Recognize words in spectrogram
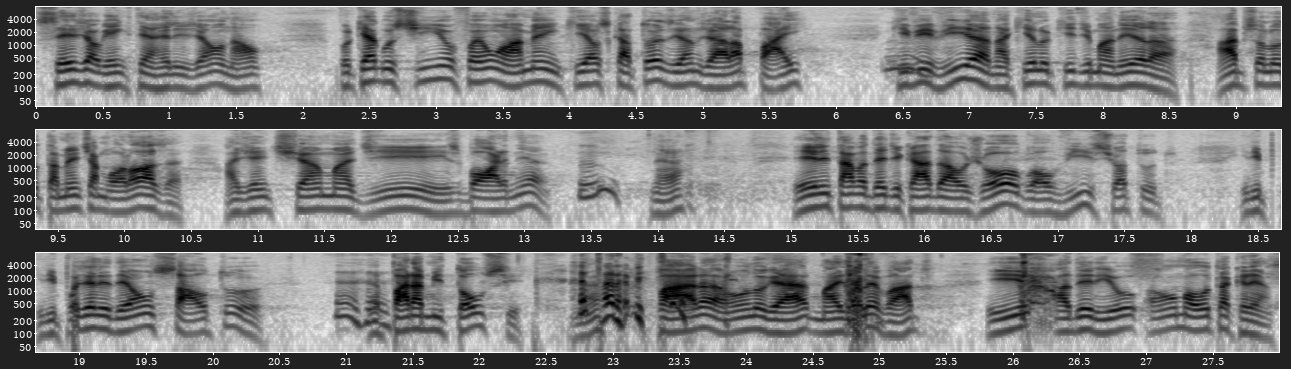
seja alguém que tenha religião ou não, porque Agostinho foi um homem que aos 14 anos já era pai, que vivia naquilo que de maneira absolutamente amorosa a gente chama de esbórnia, né? Ele estava dedicado ao jogo, ao vício, a tudo. E, de, depois ele deu um salto, uhum. né, paramitou-se né, para um lugar mais elevado e aderiu a uma outra crença.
